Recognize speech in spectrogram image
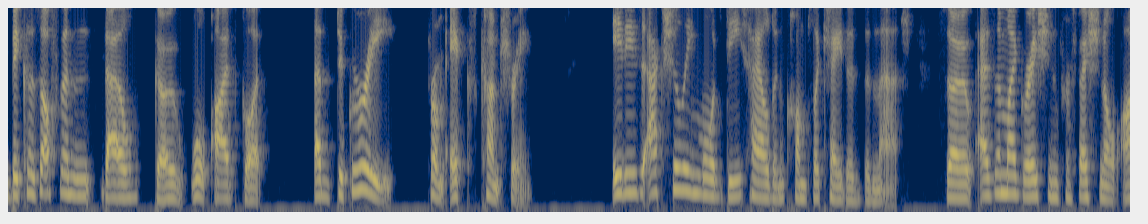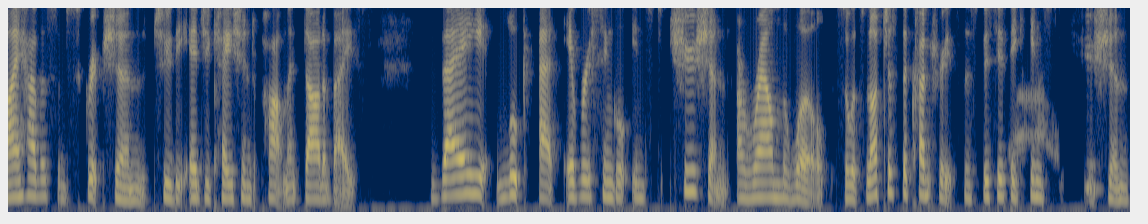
because often they'll go, "Well, I've got a degree from X country." It is actually more detailed and complicated than that. So, as a migration professional, I have a subscription to the Education Department database. They look at every single institution around the world. So, it's not just the country, it's the specific wow. institution.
